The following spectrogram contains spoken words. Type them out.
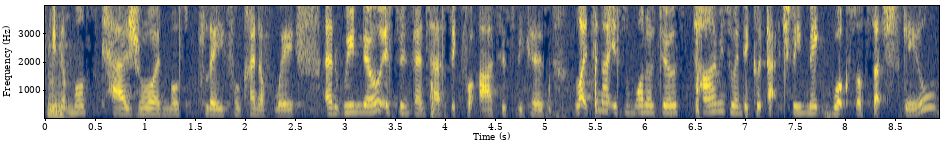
mm. in the hmm. most casual and most playful kind of way. And we know it's been fantastic for artists because Light to Night is one of those times when they could actually make works of such scale.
